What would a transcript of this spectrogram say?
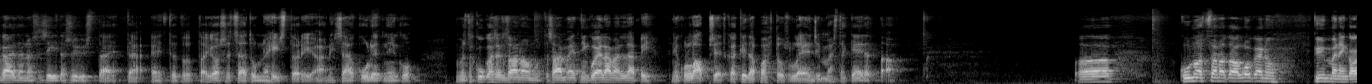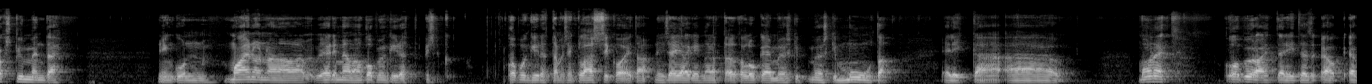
käytännössä siitä syystä, että, että tota, jos et sä tunne historiaa, niin sä kuljet niin kuin, kuka sen sanoo, mutta sä meet niin kuin elämän läpi niin kuin lapsi, että kaikki tapahtuu sulle ensimmäistä kertaa. Uh, kun oot sanotaan lukenut 10-20 niin kuin mainonnan alalla ja nimenomaan kirjoittamisen, kopin kirjoittamisen klassikoita, niin sen jälkeen kannattaa lukea myöskin, myöskin muuta. Eli monet copywriterit ja, ja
